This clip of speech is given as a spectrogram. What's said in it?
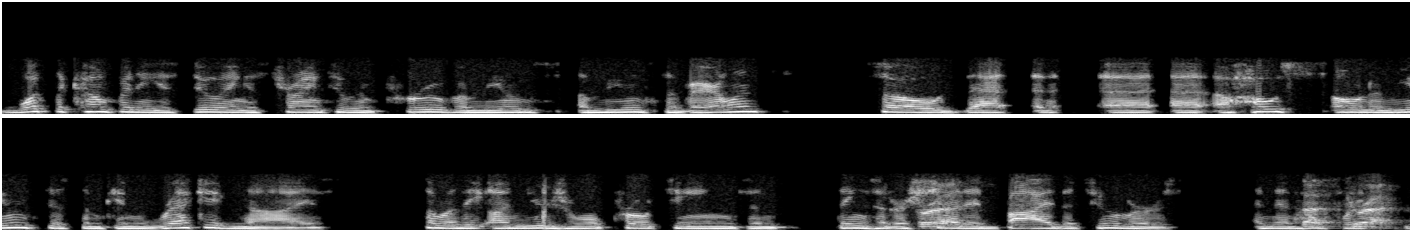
what the company is doing is trying to improve immune immune surveillance so that an, a, a host's own immune system can recognize some of the unusual proteins and things that are Correct. shedded by the tumors, and then That's hopefully correct.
